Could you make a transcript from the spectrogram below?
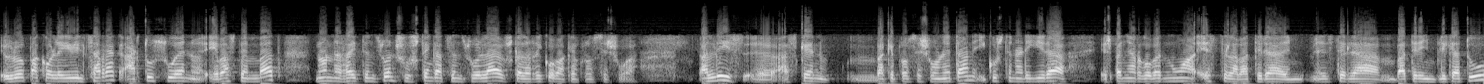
Europako legibiltzarrak hartu zuen ebazpen bat, non erraiten zuen sustengatzen zuela Euskal Herriko bake prozesua. Aldiz, eh, azken bake prozesu honetan, ikusten ari gira Espainiar gobernua ez dela batera, ez dela batera implikatu,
